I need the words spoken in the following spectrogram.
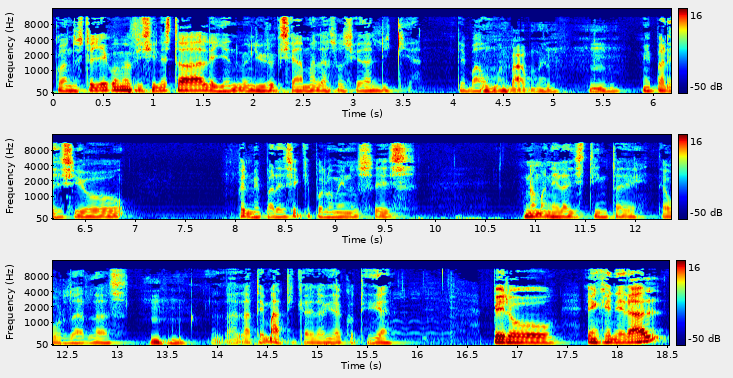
Cuando usted llegó a mi oficina estaba leyendo un libro que se llama La Sociedad Líquida, de Bauman. Bauman. Mm. Me pareció, pues me parece que por lo menos es una manera distinta de, abordar las, la, temática de la vida cotidiana. Pero en general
